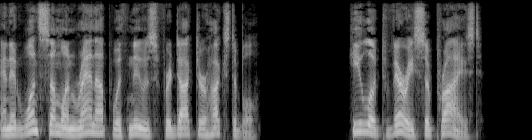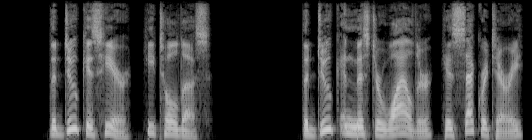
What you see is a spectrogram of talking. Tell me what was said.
and at once someone ran up with news for Dr. Huxtable. He looked very surprised. The Duke is here, he told us. The Duke and Mr. Wilder, his secretary,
